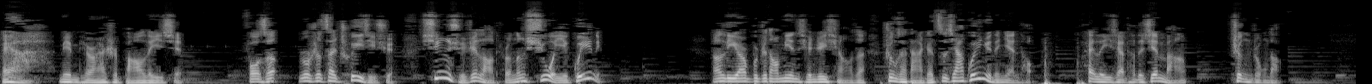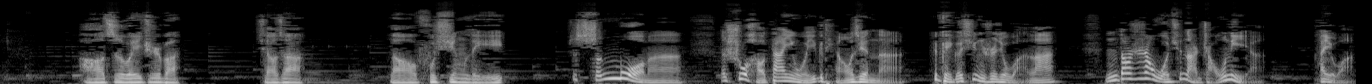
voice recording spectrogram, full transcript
哎呀，面皮还是薄了一些，否则若是再吹几句，兴许这老头能许我一闺女。啊，李二不知道面前这小子正在打着自家闺女的念头，拍了一下他的肩膀，郑重道：“好自为之吧，小子，老夫姓李。这什么嘛？那说好答应我一个条件呢，这给个姓氏就完了？你倒是让我去哪儿找你呀？还有啊，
